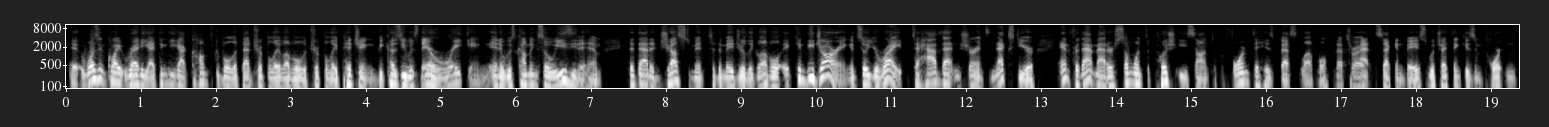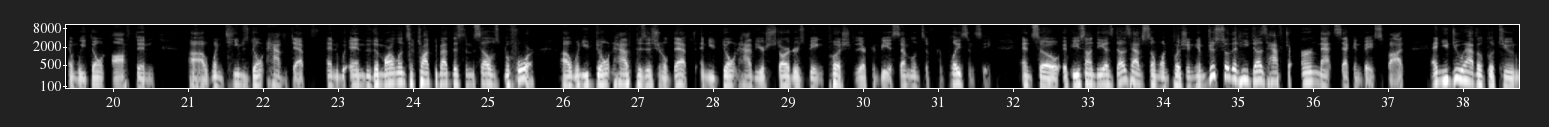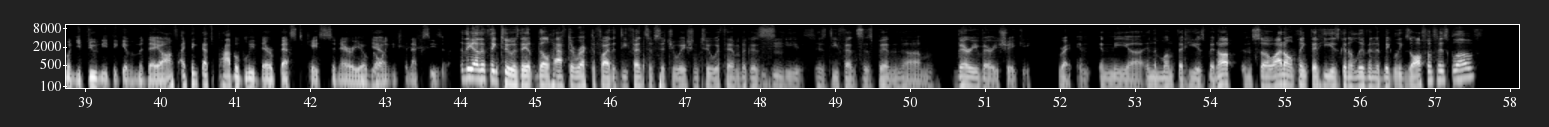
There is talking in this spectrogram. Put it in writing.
it wasn't quite ready. I think he got comfortable at that AAA level with AAA pitching because he was there raking and it was coming so easy to him that that adjustment to the major league level it can be jarring. And so you're right to have that insurance next year, and for that matter, someone to push Isan to perform to his best level. That's right at second base, which I think is important, and we don't often. Uh, when teams don't have depth, and and the Marlins have talked about this themselves before. Uh, when you don't have positional depth and you don't have your starters being pushed, there can be a semblance of complacency. And so, if Isan Diaz does have someone pushing him, just so that he does have to earn that second base spot, and you do have a platoon when you do need to give them a day off. I think that's probably their best case scenario going yeah. into next season. The other thing too is they they'll have to rectify the defensive situation too with him because mm-hmm. he's his defense has been um, very very shaky. Right in in the uh, in the month that he has been up, and so I don't think that he is going to live in the big leagues off of his glove,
